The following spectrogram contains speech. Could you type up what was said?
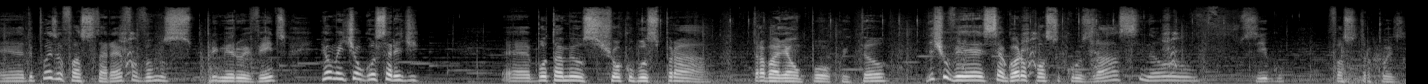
É, depois eu faço tarefa, vamos primeiro eventos. Realmente eu gostaria de é, botar meus chocobos pra trabalhar um pouco, então... Deixa eu ver se agora eu posso cruzar, senão eu sigo, faço outra coisa.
